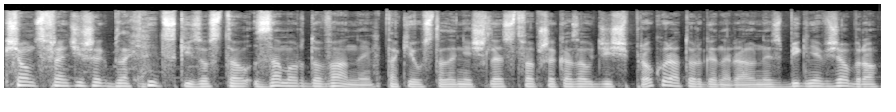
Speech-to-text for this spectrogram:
Ksiądz Franciszek Blachnicki został zamordowany. Takie ustalenie śledztwa przekazał dziś prokurator generalny Zbigniew Ziobro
